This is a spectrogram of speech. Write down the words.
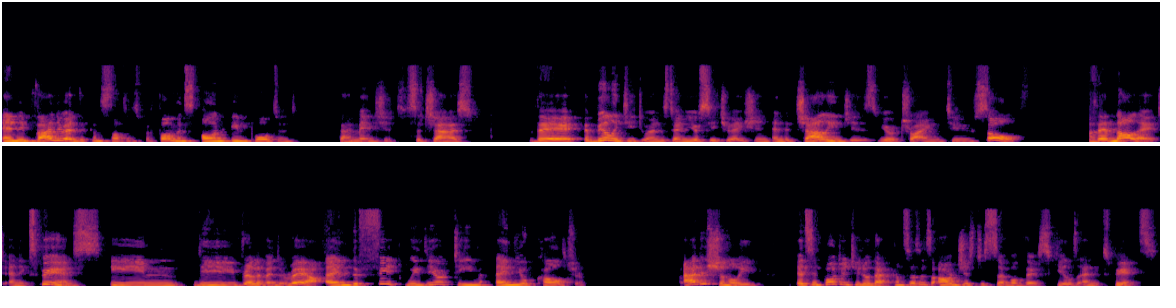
and evaluate the consultant's performance on important dimensions, such as their ability to understand your situation and the challenges you're trying to solve, their knowledge and experience in the relevant area, and the fit with your team and your culture. Additionally, it's important to know that consultants are just a sum of their skills and experience.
